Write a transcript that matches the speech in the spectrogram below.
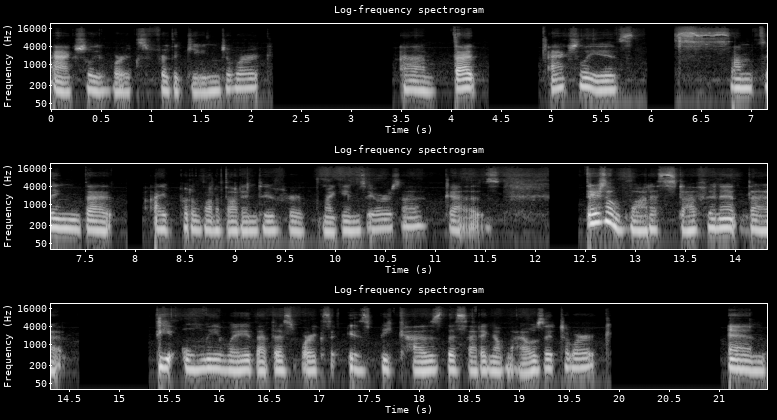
actually works for the game to work. Um, that actually is something that I put a lot of thought into for my game Seorsa, because there's a lot of stuff in it that the only way that this works is because the setting allows it to work. And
